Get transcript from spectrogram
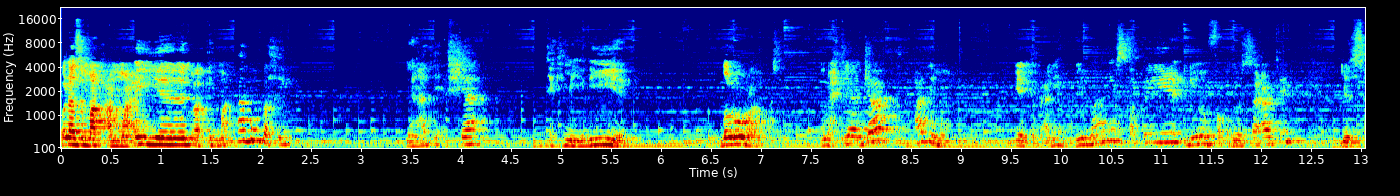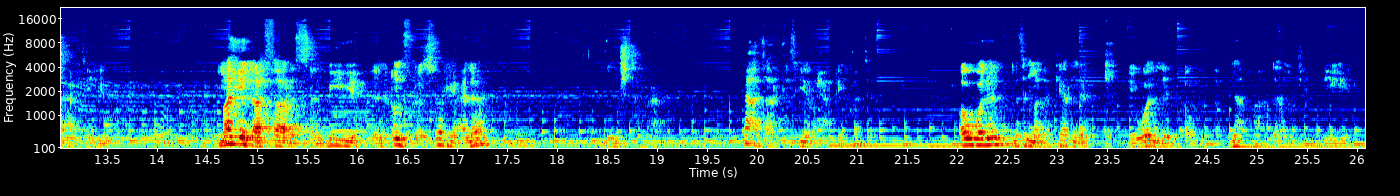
ولازم مطعم معين واكل ما مو بخيل. لأن هذه أشياء تكميلية ضرورات والاحتياجات هذه ما يجب عليه بما يستطيع لينفق ذو سعة من سعته. ما هي الآثار السلبية للعنف الأسري على المجتمع؟ لا آثار كثيرة حقيقة. أولا مثل ما ذكرنا يولد أو الأبناء ماذا مجرمين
